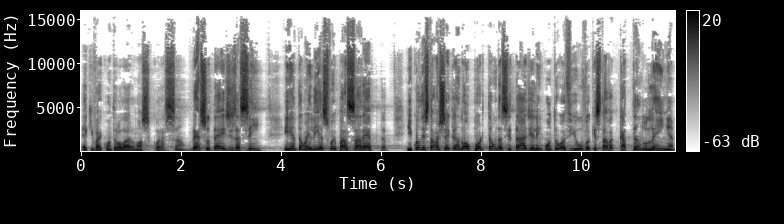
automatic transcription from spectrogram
é que vai controlar o nosso coração. Verso 10 diz assim: E então Elias foi para Sarepta, e quando estava chegando ao portão da cidade, ele encontrou a viúva que estava catando lenha.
